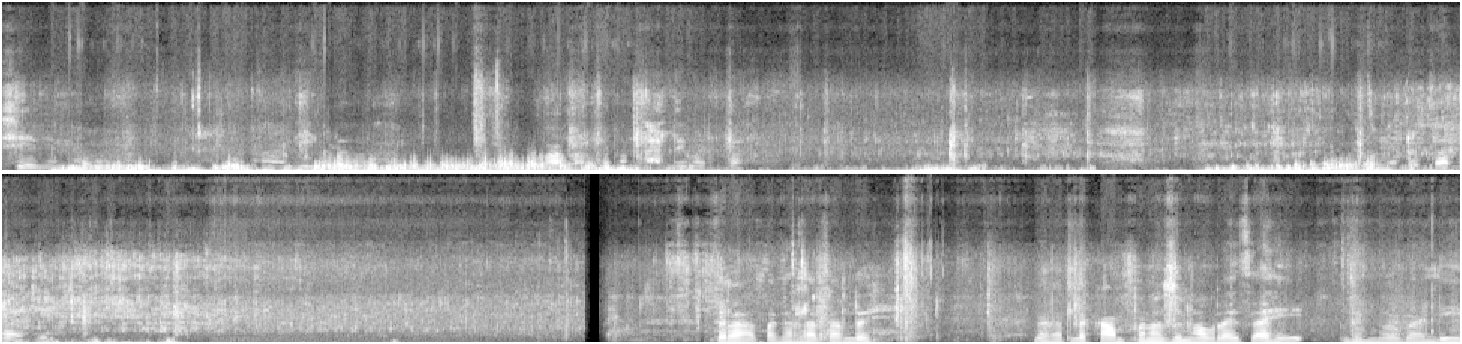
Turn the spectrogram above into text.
शेळ्यांना. आणि इकडं बाबा पण झालं वाटतं. मोठं चालू आहे. तर आता घरला आहे घरातलं काम पण अजून आवरायचं आहे. धुंड भांडी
